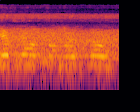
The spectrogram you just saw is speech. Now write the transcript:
kept out from myself.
